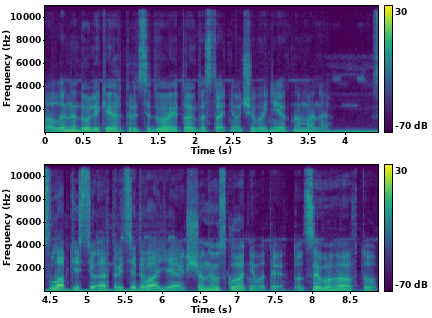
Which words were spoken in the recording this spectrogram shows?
Але недоліки Р-32 і так достатньо очевидні, як на мене. Слабкістю Р-32 є Якщо не ускладнювати, то це вага авто.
